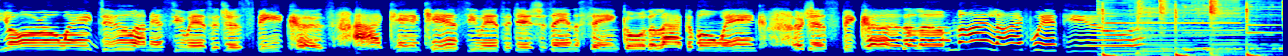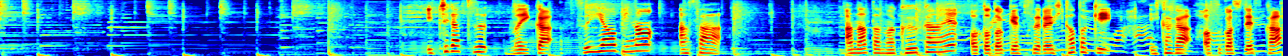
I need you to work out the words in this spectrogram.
you're away, do I miss you? Is it just because I can't kiss you? Is it dishes in the sink or the lack of a wink? Or just because I love my life with you? 1月6日水曜日の朝あなたの空間へお届けするひとときいかがお過ごしですか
